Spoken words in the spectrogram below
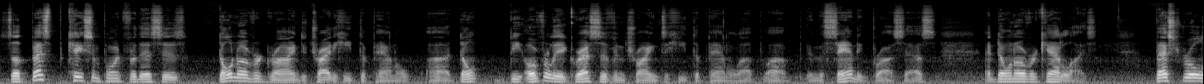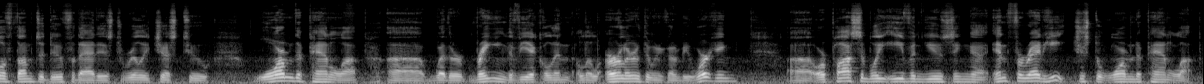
So the best case in point for this is don't overgrind to try to heat the panel. Uh, don't be overly aggressive in trying to heat the panel up uh, in the sanding process, and don't over catalyze. Best rule of thumb to do for that is to really just to warm the panel up, uh, whether bringing the vehicle in a little earlier than you're going to be working, uh, or possibly even using uh, infrared heat just to warm the panel up.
